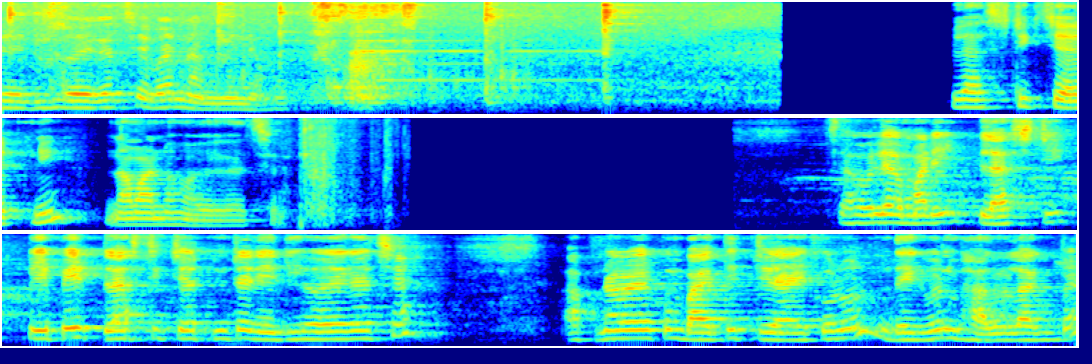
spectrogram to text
রেডি হয়ে গেছে, এবার নামিয়ে নেব। প্লাস্টিক চাটনি নামানো হয়ে গেছে। তাহলে আমার এই প্লাস্টিক, পেঁপের প্লাস্টিক চাটনিটা রেডি হয়ে গেছে। আপনারা এরকম বাড়িতে ট্রাই করুন, দেখবেন ভালো লাগবে।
